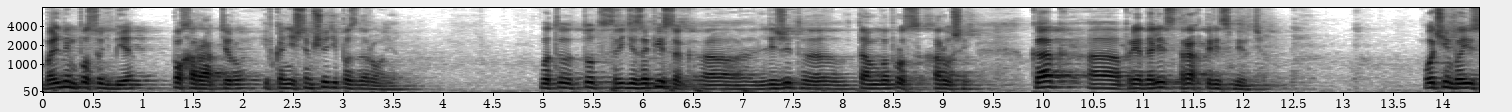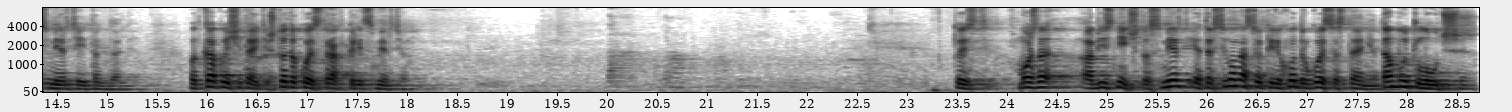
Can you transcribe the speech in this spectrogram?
Больным по судьбе, по характеру и в конечном счете по здоровью. Вот э, тут среди записок э, лежит э, там вопрос хороший. Как э, преодолеть страх перед смертью? Очень боюсь смерти и так далее. Вот как вы считаете, что такое страх перед смертью? То есть можно объяснить, что смерть – это всего-навсего переход в другое состояние. Там будет лучше,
